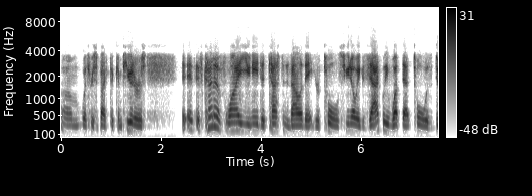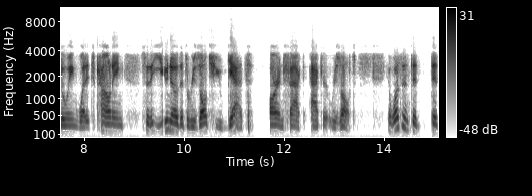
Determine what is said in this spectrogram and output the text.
um, with respect to computers. It, it's kind of why you need to test and validate your tools. So you know exactly what that tool is doing, what it's counting, so that you know that the results you get are in fact accurate results. It wasn't that, that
